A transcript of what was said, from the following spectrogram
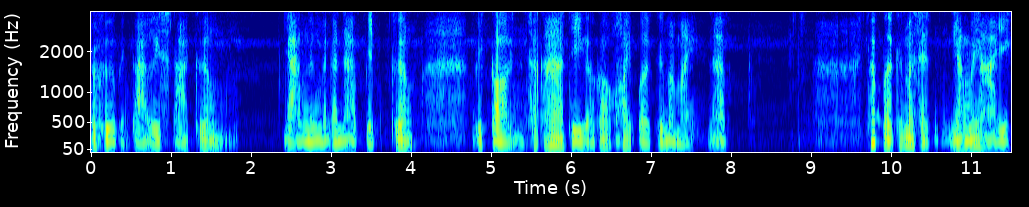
ก็คือเป็นการรีสตาร์ทเครื่องอย่างหนึ่งเหมือนกันนะครับ ปิดเครื่องปิดก่อนสักห้าทีแล้วก็ค่อยเปิดขึ้นมาใหม่นะครับ ถ้าเปิดขึ้นมาเสร็จยังไม่หายอีก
